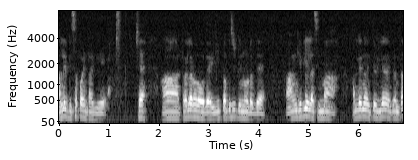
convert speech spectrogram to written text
ಅಲ್ಲಿ ಡಿಸಪಾಯಿಂಟ್ ಆಗಿ, ಛೇ, ಆ ಟ್ರೈಲರ್ ನೋಡೋದೆ, ಈ ಪಬ್ಲಿಸಿಟಿ ನೋಡೋದೆ, ಹಂಗಿರಲಿಲ್ಲ ಸಿನಿಮಾ ಅಲ್ಲೇನೋಯ್ತು ಇಲ್ಲೇನೋಯ್ತು ಅಂತ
